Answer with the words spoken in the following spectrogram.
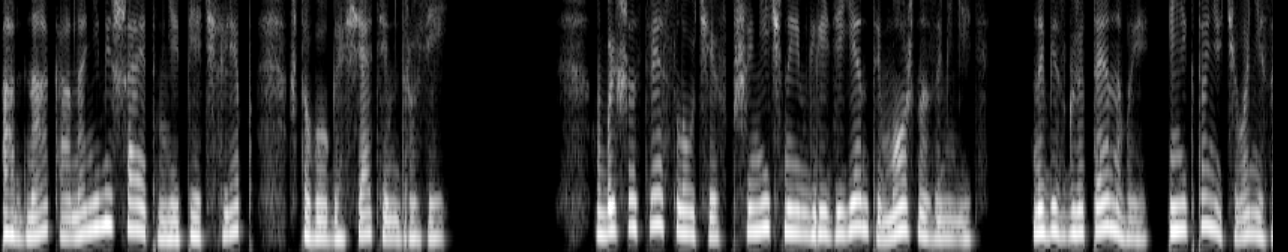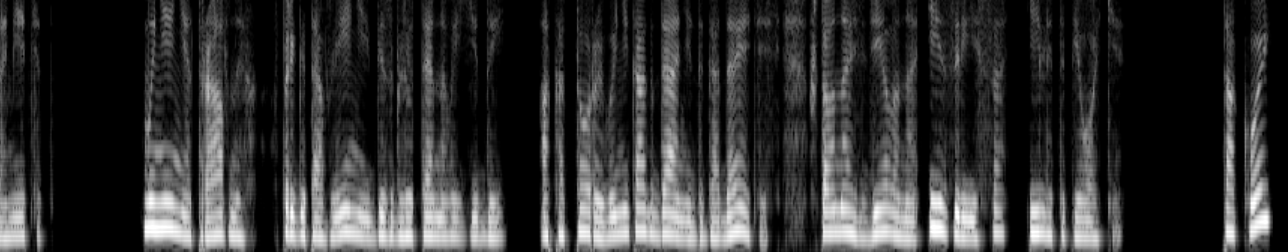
Однако она не мешает мне печь хлеб, чтобы угощать им друзей. В большинстве случаев пшеничные ингредиенты можно заменить на безглютеновые, и никто ничего не заметит. Мне нет равных в приготовлении безглютеновой еды, о которой вы никогда не догадаетесь, что она сделана из риса или тапиоки. Такой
